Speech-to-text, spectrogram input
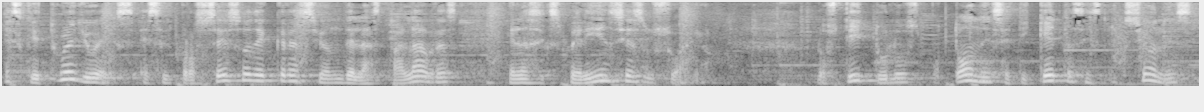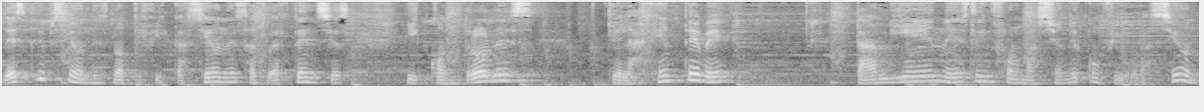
La escritura UX es el proceso de creación de las palabras en las experiencias de usuario. Los títulos, botones, etiquetas, instrucciones, descripciones, notificaciones, advertencias y controles que la gente ve también es la información de configuración,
